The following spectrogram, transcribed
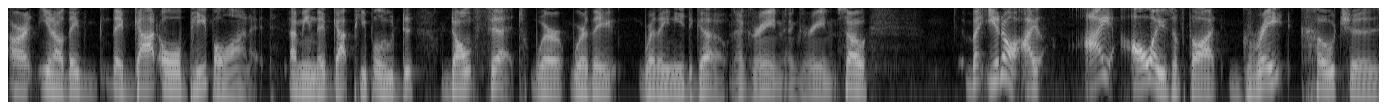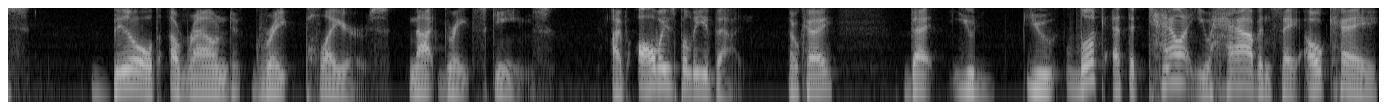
are you know they've they've got old people on it. I mean, they've got people who d- don't fit where where they where they need to go. agreed, agreed. So, but you know, I I always have thought great coaches build around great players, not great schemes. I've always believed that. Okay, that you you look at the talent you have and say, okay,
